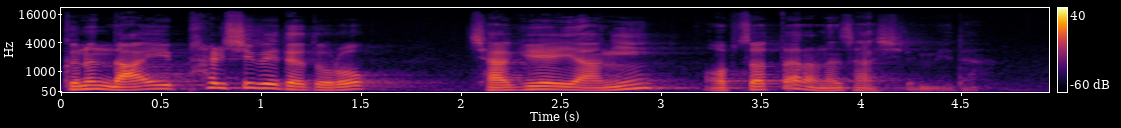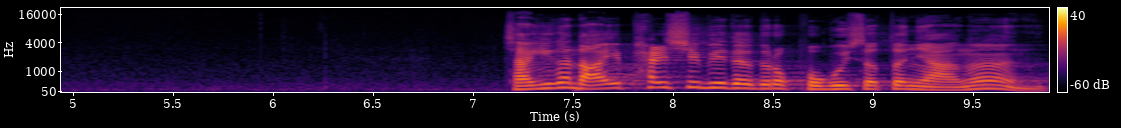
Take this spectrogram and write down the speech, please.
그는 나이 80이 되도록 자기의 양이 없었다라는 사실입니다. 자기가 나이 80이 되도록 보고 있었던 양은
